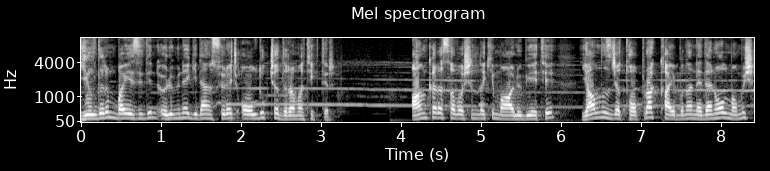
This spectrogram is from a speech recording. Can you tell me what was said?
Yıldırım Bayezid'in ölümüne giden süreç oldukça dramatiktir. Ankara Savaşı'ndaki mağlubiyeti yalnızca toprak kaybına neden olmamış,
